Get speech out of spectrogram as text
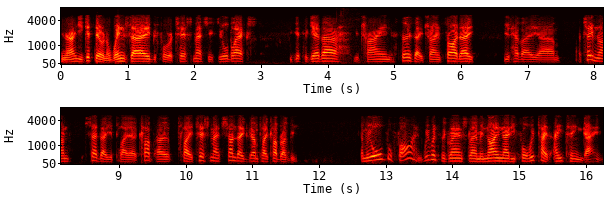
you know, you get there on a Wednesday before a test match against the All Blacks. You get together, you train. Thursday, you train. Friday, you'd have a um, a team run. Saturday, you play a club, uh, play a test match. Sunday, go and play club rugby. And we all were fine. We went to the Grand Slam in 1984. We played 18 games.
